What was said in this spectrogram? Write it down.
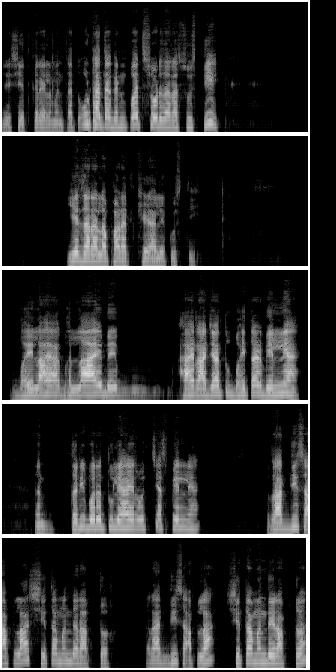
म्हणजे शेतकऱ्याला म्हणतात उठाता गणपत सोड जरा सुस्ती. ये जरा लफाड्यात खेळाले कुस्ती. भैला भल्ला आहे बे हाय राजा तू भैताड बेलण्या. तरी बरं तुले हाय रोजच्याच पेलण्या. रातदीस आपला शेतामध्ये राबतं रातदीस आपला शेतामध्ये राबतं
